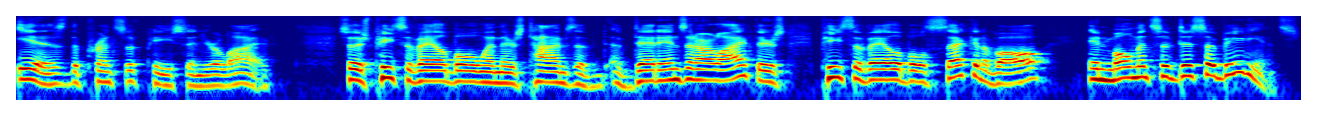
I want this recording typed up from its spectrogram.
is the Prince of Peace in your life. So there's peace available when there's times of, of dead ends in our life. There's peace available, second of all, in moments of disobedience.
